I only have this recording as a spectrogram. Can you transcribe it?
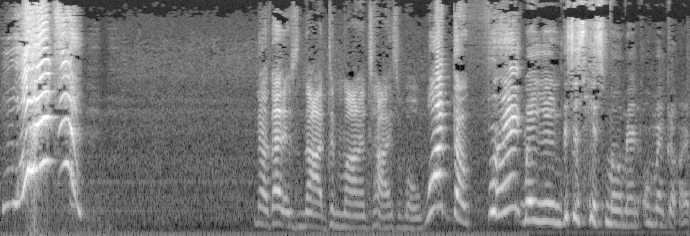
what? No, that is not demonetizable. What the frig? Wei Ying, this is his moment. Oh my god.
